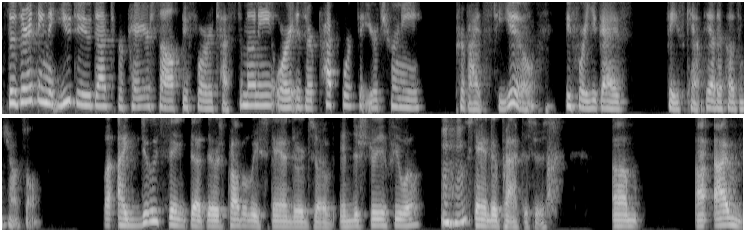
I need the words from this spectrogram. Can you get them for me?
So, is there anything that you do, Doug, to prepare yourself before testimony, or is there prep work that your attorney provides to you before you guys face camp the other opposing counsel? But I do think that there's probably standards of industry, if you will, mm-hmm. standard practices. Um, I, have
